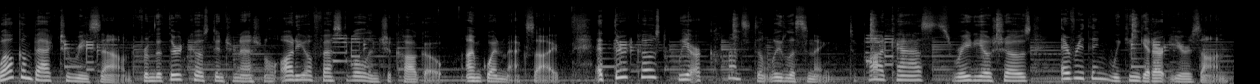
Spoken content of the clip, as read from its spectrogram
Welcome back to Resound from the Third Coast International Audio Festival in Chicago. I'm Gwen Macsai. At Third Coast, we are constantly listening to podcasts, radio shows, everything we can get our ears on.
